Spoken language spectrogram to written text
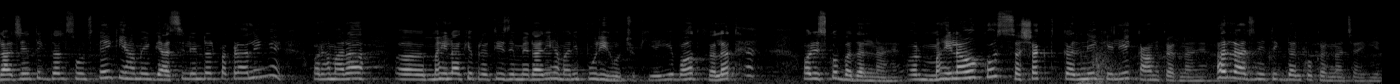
राजनीतिक दल सोचते हैं कि हम एक गैस सिलेंडर पकड़ा लेंगे और हमारा महिला के प्रति ज़िम्मेदारी हमारी पूरी हो चुकी है। ये बहुत गलत है। और इसको बदलना है। और महिलाओं को सशक्त करने के लिए काम करना है। हर राजनीतिक दल को करना चाहिए।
